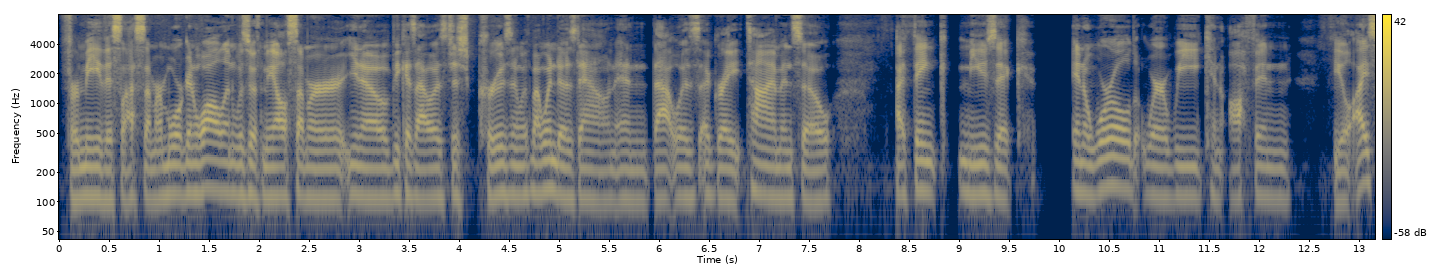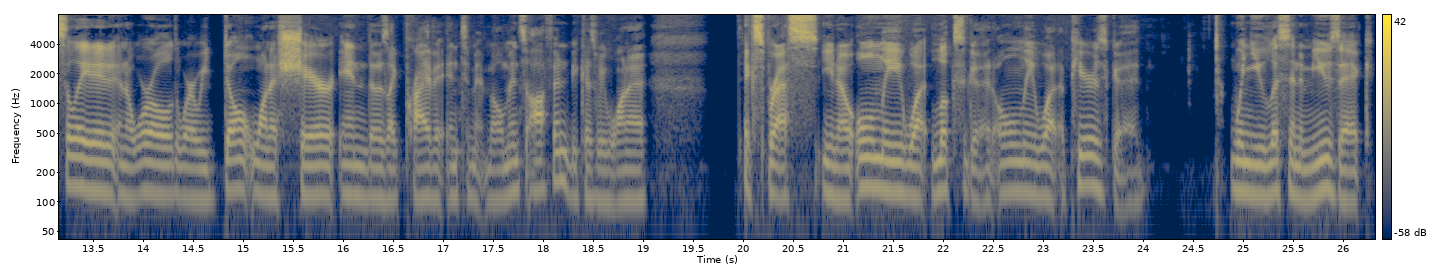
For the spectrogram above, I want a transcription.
for me this last summer Morgan Wallen was with me all summer you know because I was just cruising with my windows down and that was a great time. And so I think music in a world where we can often feel isolated in a world where we don't want to share in those like private intimate moments often because we want to express you know only what looks good only what appears good. When you listen to music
